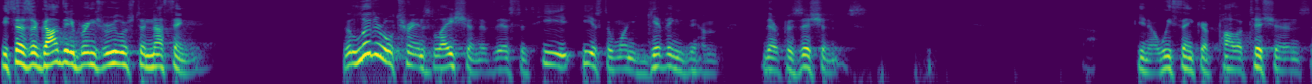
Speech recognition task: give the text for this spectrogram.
He says of God that he brings rulers to nothing. The literal translation of this is he, he is the one giving them their positions. You know, we think of politicians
